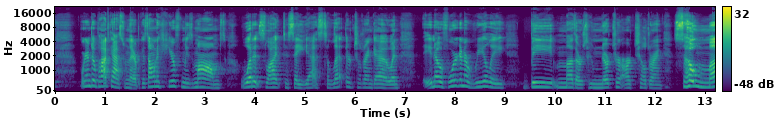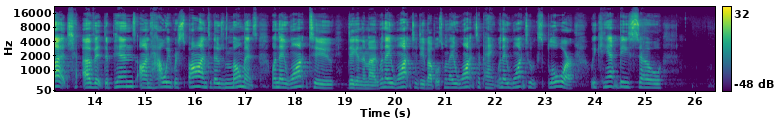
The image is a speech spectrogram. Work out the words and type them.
we're going to do a podcast from there because I want to hear from these moms what it's like to say yes, to let their children go. And, you know, if we're going to really be mothers who nurture our children, so much of it depends on how we respond to those moments when they want to dig in the mud, when they want to do bubbles, when they want to paint, when they want to explore. We can't be so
